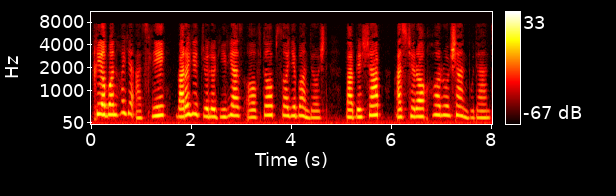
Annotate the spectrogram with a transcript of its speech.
خیابانهای اصلی برای جلوگیری از آفتاب سایبان داشت و به شب از چراغها روشن بودند.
